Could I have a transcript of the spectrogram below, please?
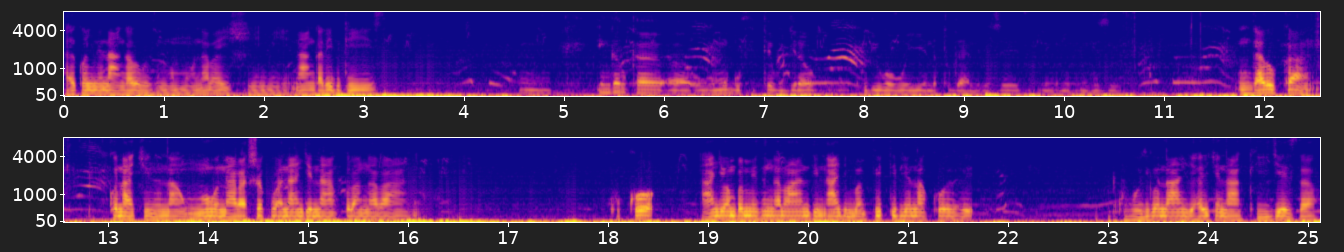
ariko nyine ntabwo ari ubuzima umuntu aba yishimiye ntabwo ari bwiza. Ingaruka ubumuga ufite bugira kuri wowe yenda tuganirize nk'izihe? Ingaruka ko nta kintu na- n'ubu nabasha kuba nanjye nakora nk'abandi. Kuko nanjye mba meze nk'abandi nanjye mba mfite ibyo nakoze ku buryo nanjye hari icyo nakwigezaho.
